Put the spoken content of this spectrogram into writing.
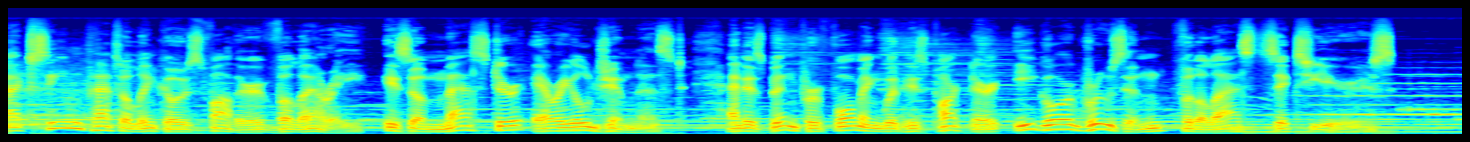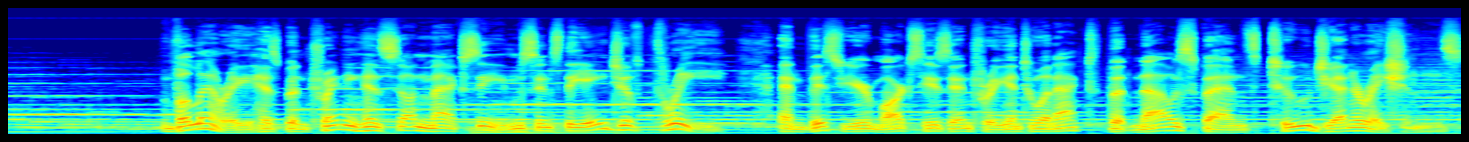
Maxime Patalenko's father, Valery, is a master aerial gymnast and has been performing with his partner, Igor Gruzin, for the last six years. Valery has been training his son Maxime since the age of three, and this year marks his entry into an act that now spans two generations.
